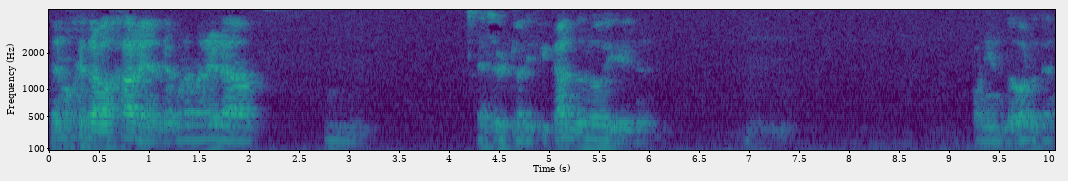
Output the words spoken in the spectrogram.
tenemos que trabajar en, de alguna manera mm, eso, ir clarificándolo y mm, poniendo orden.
